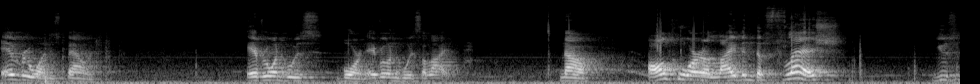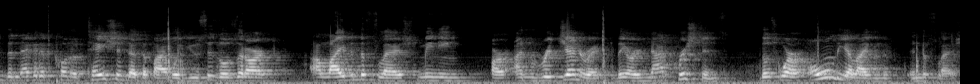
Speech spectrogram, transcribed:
Everyone is bound. Everyone who is born, everyone who is alive. Now, all who are alive in the flesh, using the negative connotation that the Bible uses, those that are alive in the flesh, meaning are unregenerate, they are not Christians, those who are only alive in the, in the flesh,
